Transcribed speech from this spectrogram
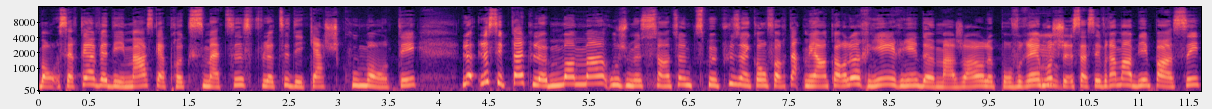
bon, certains avaient des masques approximatifs, là, des cache-coups montés. Là, là c'est peut-être le moment où je me suis sentie un petit peu plus inconfortable, mais encore là, rien, rien de majeur, là, pour vrai. Moi, je- ça s'est vraiment bien passé.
